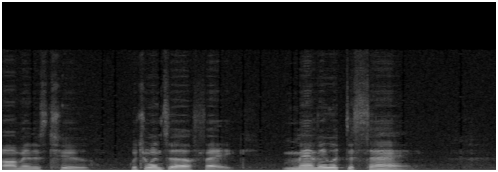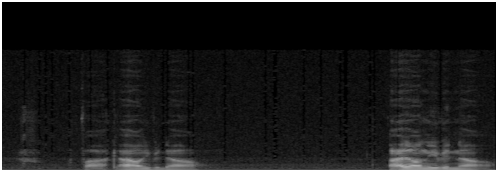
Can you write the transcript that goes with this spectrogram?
Oh, man, there's two. Which one's a fake? Man, they look the same. Fuck, I don't even know. I don't even know.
